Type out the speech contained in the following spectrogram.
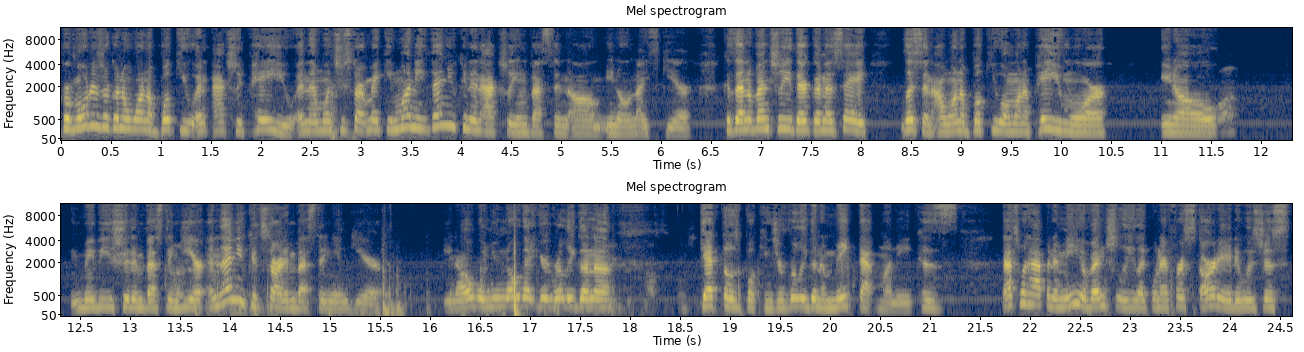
promoters are going to want to book you and actually pay you. And then once you start making money then you can actually invest in um you know nice gear. Because then eventually they're going to say listen i want to book you i want to pay you more you know. Maybe you should invest in gear and then you could start investing in gear you know when you know that you're really going to get those bookings you're really going to make that money. Because that's what happened to me eventually like when i first started it was just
